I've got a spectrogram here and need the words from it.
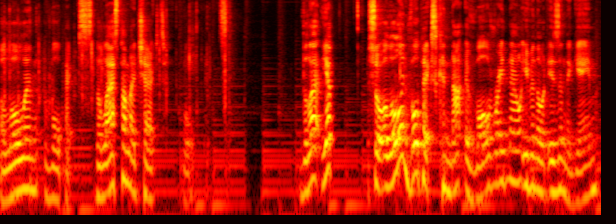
Alolan Vulpix. The last time I checked, Vulpix. The la yep. So Alolan Vulpix cannot evolve right now, even though it is in the game.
